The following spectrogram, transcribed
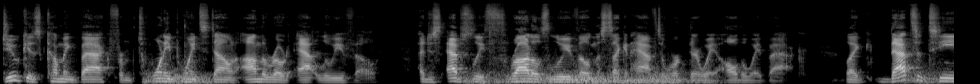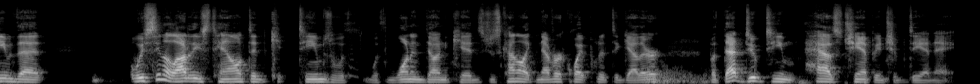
Duke is coming back from 20 points down on the road at Louisville. I just absolutely throttles Louisville in the second half to work their way all the way back. Like that's a team that we've seen a lot of these talented teams with with one and done kids just kind of like never quite put it together. But that Duke team has championship DNA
